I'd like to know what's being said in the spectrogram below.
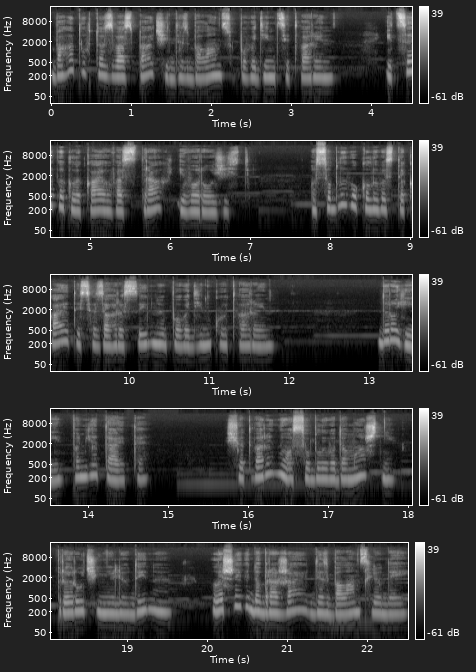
Багато хто з вас бачить дисбаланс у поведінці тварин, і це викликає у вас страх і ворожість, особливо коли ви стикаєтеся з агресивною поведінкою тварин. Дорогі, пам'ятайте, що тварини, особливо домашні, приручені людиною, лише відображають дисбаланс людей.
